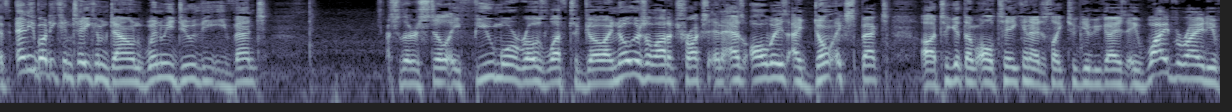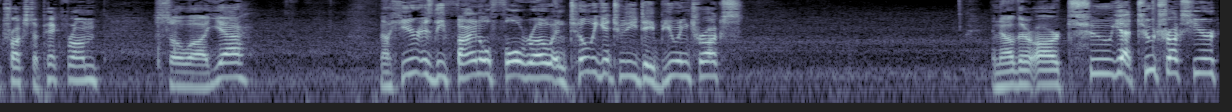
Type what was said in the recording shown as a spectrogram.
if anybody can take him down when we do the event. So there's still a few more rows left to go. I know there's a lot of trucks, and as always, I don't expect uh, to get them all taken. I just like to give you guys a wide variety of trucks to pick from. So, uh, yeah. Now, here is the final full row until we get to the debuting trucks. And now there are two, yeah, two trucks here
